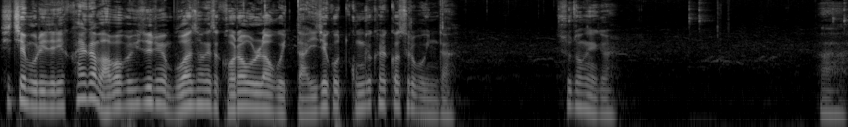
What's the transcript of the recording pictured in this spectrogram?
시체 무리들이 칼과 마법을 휘두르며 무한성에서 걸어 올라오고 있다. 이제 곧 공격할 것으로 보인다. 수동 해결. 아,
